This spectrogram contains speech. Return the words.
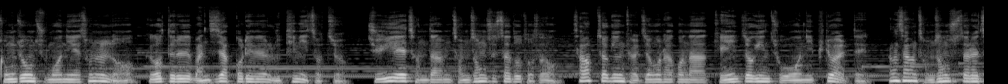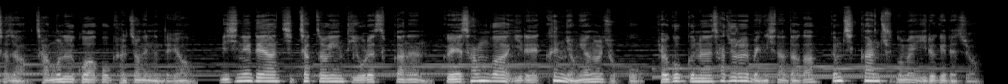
종종 주머니에 손을 넣어 그것들을 만지작거리는 루틴이 있었죠. 주위에 전담 점성술사도 둬서 사업적인 결정을 하거나 개인적인 조언이 필요할 때 항상 점성술사를 찾아 자문을 구하고 결정했는데요. 미신에 대한 집착적인 디올의 습관은 그의 삶과 일에 큰 영향을 줬고 결국 그는 사주를 맹신하다가 끔찍한 죽음에 이르게 되죠.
